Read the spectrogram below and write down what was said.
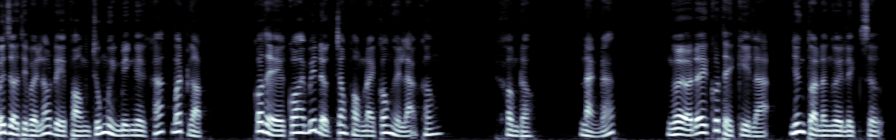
Bây giờ thì phải lo đề phòng chúng mình bị người khác bắt gặp. Có thể có ai biết được trong phòng này có người lạ không? Không đâu. Nàng đáp. Người ở đây có thể kỳ lạ, nhưng toàn là người lịch sự,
